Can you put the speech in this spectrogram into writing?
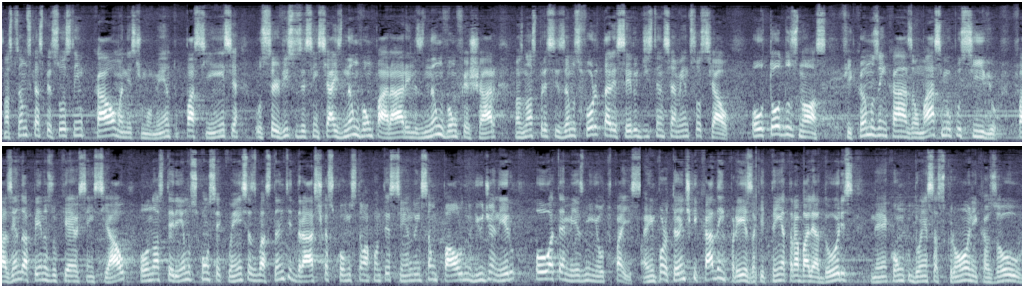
Nós precisamos que as pessoas tenham calma neste momento, paciência, os serviços essenciais não vão parar, eles não vão fechar, mas nós precisamos precisamos fortalecer o distanciamento social. Ou todos nós ficamos em casa o máximo possível, fazendo apenas o que é essencial, ou nós teremos consequências bastante drásticas, como estão acontecendo em São Paulo, no Rio de Janeiro ou até mesmo em outro país. É importante que cada empresa que tenha trabalhadores né, com doenças crônicas ou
